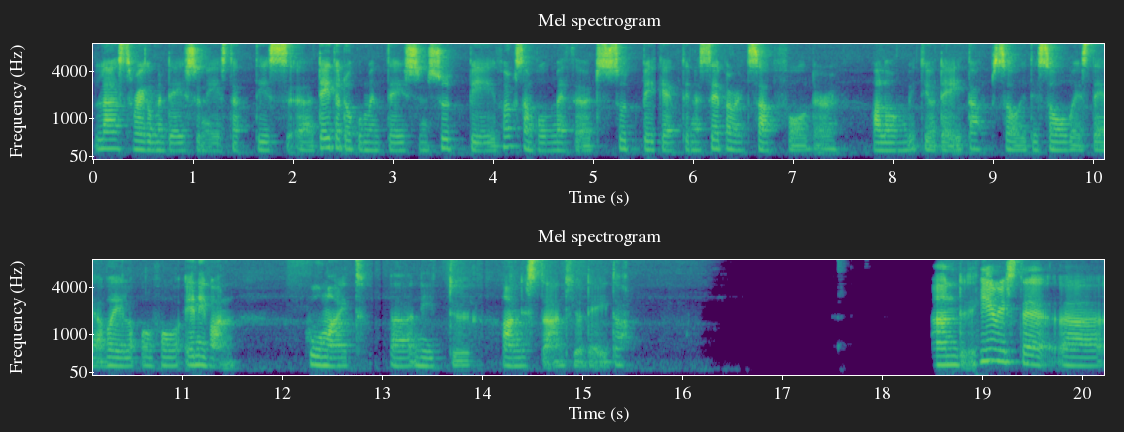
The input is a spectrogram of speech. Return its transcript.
last recommendation is that this uh, data documentation should be, for example, methods should be kept in a separate subfolder along with your data. So it is always there available for anyone who might uh, need to understand your data. And here is the uh,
